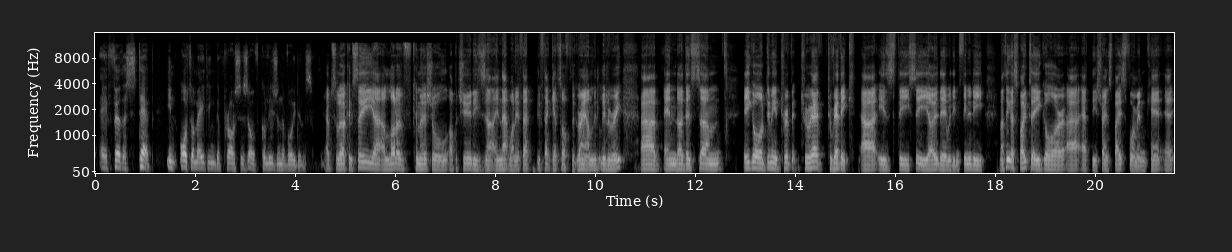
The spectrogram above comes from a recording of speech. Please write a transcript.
a further step in automating the process of collision avoidance. Absolutely, I can see uh, a lot of commercial opportunities uh, in that one if that if that gets off the ground, literally. Uh, and uh, there's um, Igor Dimitrijevic uh, is the CEO there with Infinity. And I think I spoke to Igor uh, at the Australian Space Forum in,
